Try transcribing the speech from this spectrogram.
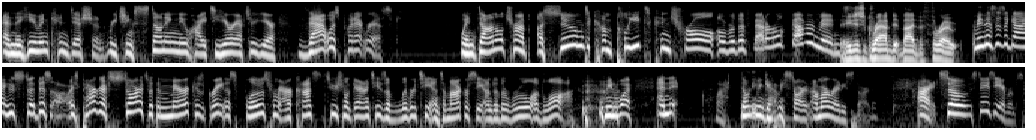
and the human condition reaching stunning new heights year after year. That was put at risk when Donald Trump assumed complete control over the federal government. He just grabbed it by the throat. I mean, this is a guy who stood. This uh, his paragraph starts with America's greatness flows from our constitutional guarantees of liberty and democracy under the rule of law. I mean, what? And ah, don't even get me started. I'm already started. All right. So Stacey Abrams.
